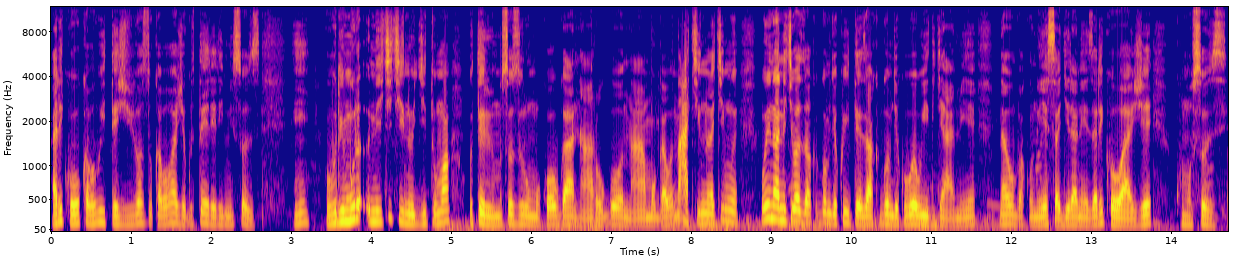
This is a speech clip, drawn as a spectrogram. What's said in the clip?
Ariko wowe ukaba witeje ibibazo ukaba waje guterera imisozi. Eh, buri ni iki kintu gituma uterera umusozi uri umukobwa nta rugo nta mugabo nta kintu na kimwe. We nta n'ikibazo wakagombye kwiteza wakagombye kuba wiryamiye nawe wumva ukuntu yesu agira neza ariko waje ku musozi.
